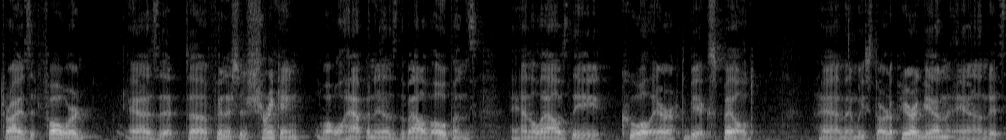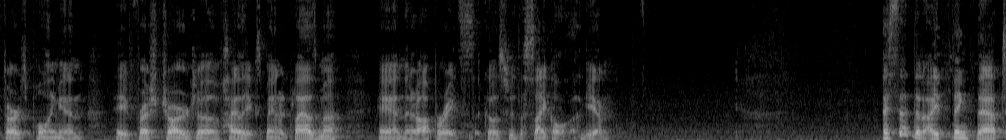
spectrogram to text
drives it forward. As it uh, finishes shrinking, what will happen is the valve opens and allows the cool air to be expelled. And then we start up here again and it starts pulling in a fresh charge of highly expanded plasma, and then it operates, goes through the cycle again. I said that I think that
